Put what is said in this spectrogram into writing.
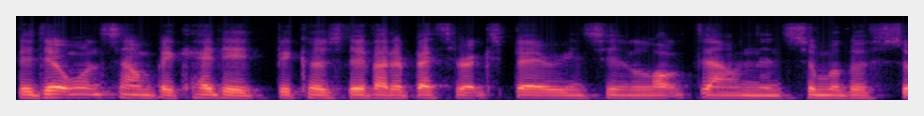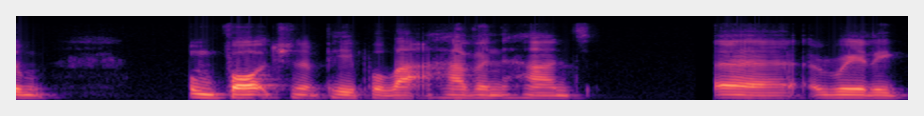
they don't want to sound big-headed because they've had a better experience in lockdown than some other some unfortunate people that haven't had uh, a really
